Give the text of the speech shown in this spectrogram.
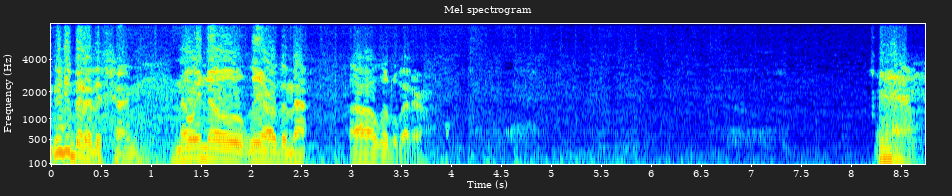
we do better this time. Now we know layout of the map uh, a little better. Yeah.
